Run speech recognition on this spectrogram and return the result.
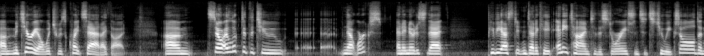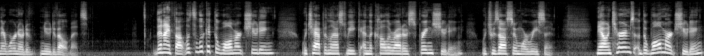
um, material, which was quite sad, I thought. Um, so I looked at the two uh, networks and I noticed that PBS didn't dedicate any time to the story since it's two weeks old and there were no de- new developments. Then I thought, let's look at the Walmart shooting, which happened last week, and the Colorado Springs shooting, which was also more recent. Now, in terms of the Walmart shooting,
